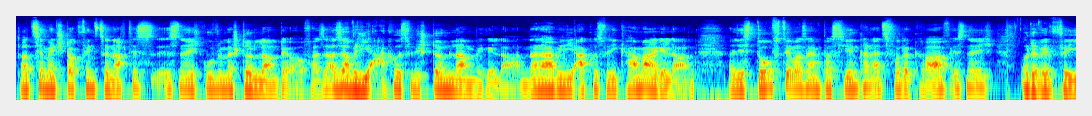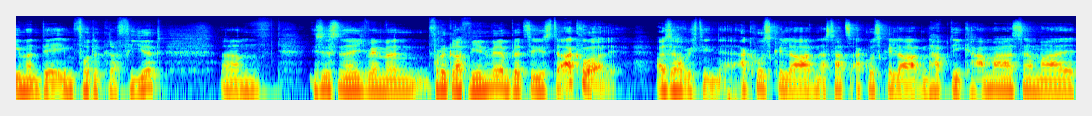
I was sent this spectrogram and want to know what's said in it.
trotzdem, wenn stockfinstere Nacht ist, ist es natürlich gut, wenn man Stirnlampe auf. Also, also habe ich die Akkus für die Stirnlampe geladen. Dann habe ich die Akkus für die Kamera geladen. Weil das Doofste, was einem passieren kann als Fotograf, ist nicht, oder für jemanden, der eben fotografiert, ähm, ist es natürlich, wenn man fotografieren will und plötzlich ist der Akku alle. Also habe ich den Akkus geladen, Ersatzakkus geladen, habe die Kameras einmal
